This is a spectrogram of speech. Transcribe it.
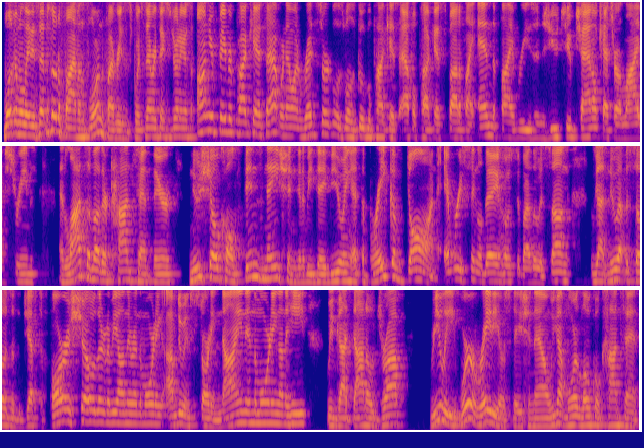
Welcome to the latest episode of Five on the Floor on the Five Reasons Sports Network. Thanks for joining us on your favorite podcast app. We're now on Red Circle as well as Google Podcasts, Apple Podcasts, Spotify, and the Five Reasons YouTube channel. Catch our live streams and lots of other content there. New show called Fins Nation going to be debuting at the break of dawn every single day, hosted by Louis Sung. We got new episodes of the Jeff DeForest show. They're going to be on there in the morning. I'm doing starting nine in the morning on the Heat. We've got Dono Drop really we're a radio station now. We got more local content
